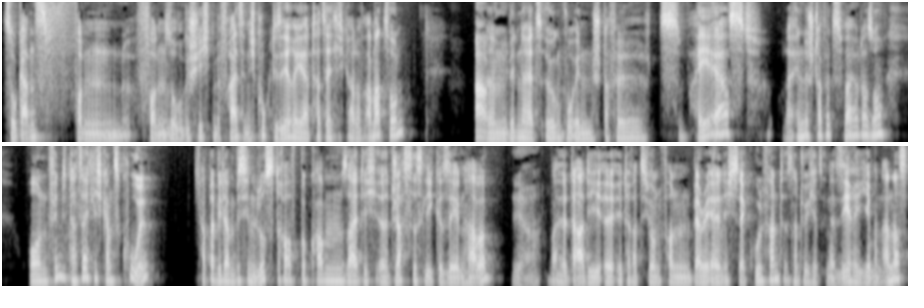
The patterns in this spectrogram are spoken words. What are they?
so ganz von, von so Geschichten befreit sind. Ich gucke die Serie ja tatsächlich gerade auf Amazon. ah, okay. Ähm, bin da jetzt irgendwo in Staffel 2 erst oder Ende Staffel 2 oder so und finde die tatsächlich ganz cool. Hab da wieder ein bisschen Lust drauf bekommen, seit ich äh, Justice League gesehen habe, ja. weil da die äh, Iteration von Barry Allen ich sehr cool fand. Ist natürlich jetzt in der Serie jemand anders.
